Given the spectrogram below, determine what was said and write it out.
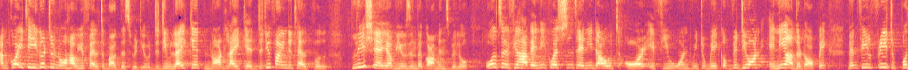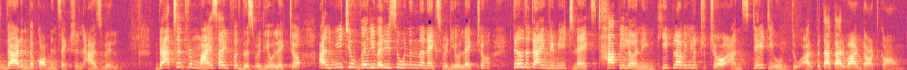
I'm quite eager to know how you felt about this video. Did you like it, not like it? Did you find it helpful? Please share your views in the comments below. Also, if you have any questions, any doubts, or if you want me to make a video on any other topic, then feel free to put that in the comment section as well. That's it from my side for this video lecture. I'll meet you very very soon in the next video lecture. Till the time we meet next, happy learning, keep loving literature and stay tuned to arpitakarwa.com.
